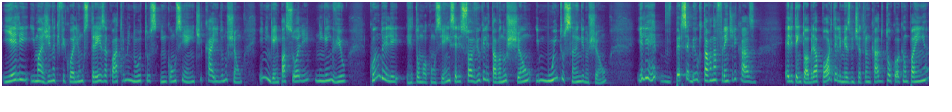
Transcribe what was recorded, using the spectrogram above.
E ele imagina que ficou ali uns 3 a 4 minutos inconsciente, caído no chão. E ninguém passou ali, ninguém viu. Quando ele retomou a consciência, ele só viu que ele estava no chão e muito sangue no chão. E ele percebeu que estava na frente de casa. Ele tentou abrir a porta, ele mesmo tinha trancado, tocou a campainha.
